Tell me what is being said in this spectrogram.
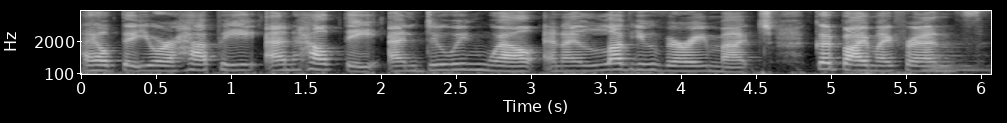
I hope that you are happy and healthy and doing well. And I love you very much. Goodbye, my friends.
